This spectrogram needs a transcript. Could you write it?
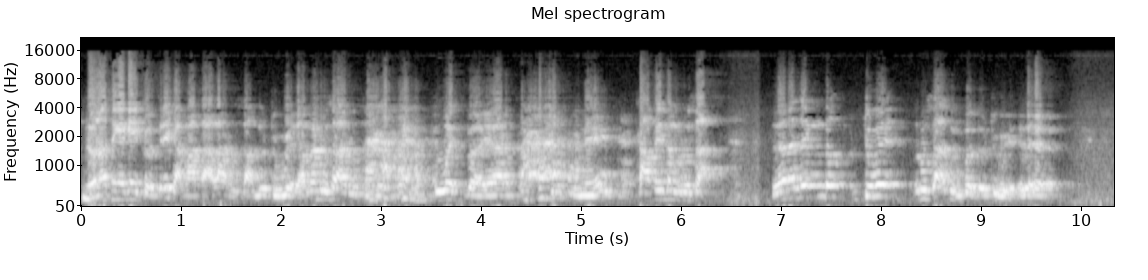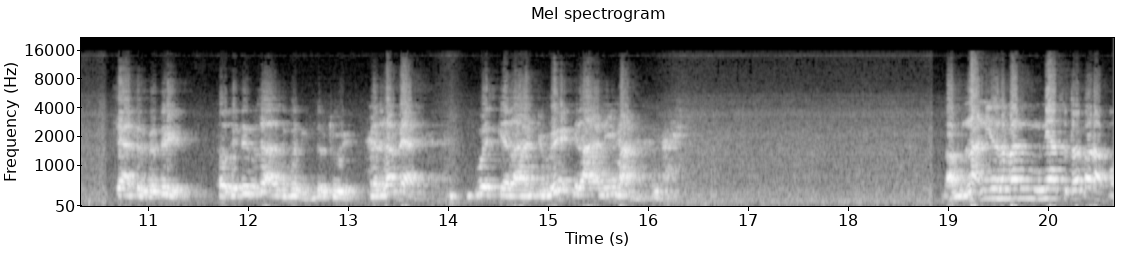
Nah, nanti kayak Godri gak masalah, rusak lu duit, sama rusak lu duit bayar, ini, tapi itu rusak. Lah nanti untuk duit rusak tuh untuk duit. Saya tuh Godri, kalau itu rusak untuk duit. Dan sampai Gue kehilangan duit, kehilangan iman. Nah, ini sama niat sudah kok apa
